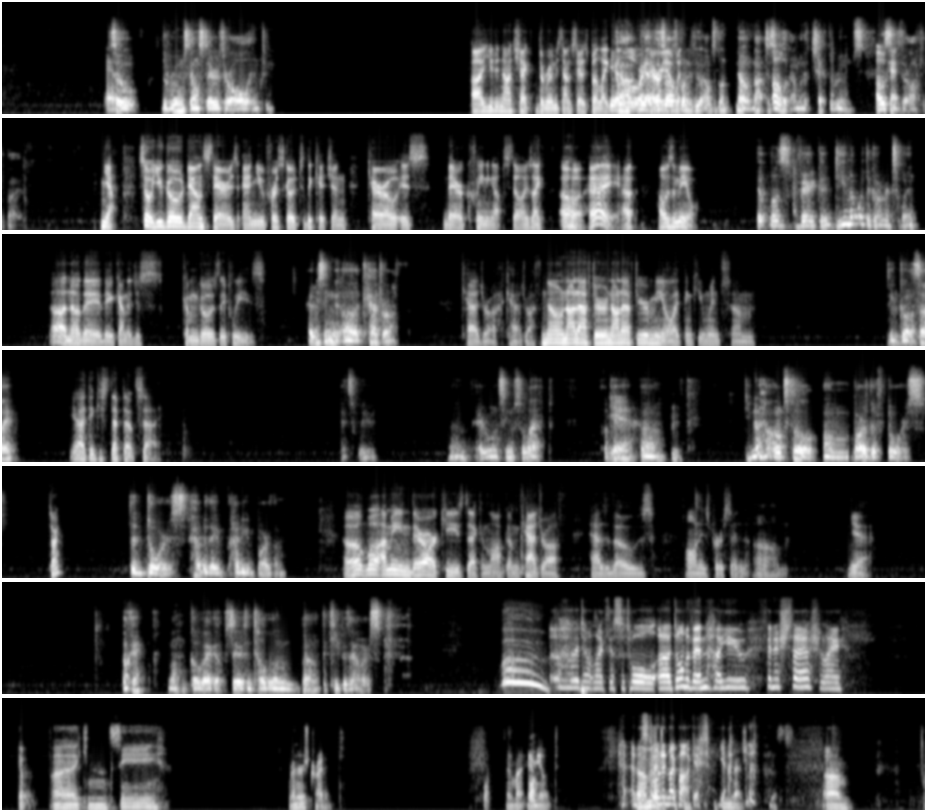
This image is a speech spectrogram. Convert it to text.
So the rooms downstairs are all empty. Uh, you did not check the rooms downstairs, but like Yeah, the lower yeah, that's what I was with going to do. I was going no, not just Oh. look. I'm going to check the rooms. to see Okay. if they're occupied. Yeah. So you go downstairs and you first go to the kitchen. Caro is there cleaning up still. He's like, "Oh, hey, how, how was the meal?" It was very good. Do you know where the guards went? Oh no, they they kind of just come and go as they please. Have you seen uh, Kadroth? Kadroth, Kadroth. No, not after not after your meal. I think he went. Um, Did you Hmm. go outside? yeah, I think he stepped outside. That's weird. Uh, everyone seems to left. Okay. Yeah. Uh, Hmm. Do you know how to um, bar the doors? Sorry. The doors. How do they? How do you bar them? Oh well, I mean, there are keys that can lock them. Kadroth has those on his person. Um, yeah. Okay. Well, go back upstairs and tell them uh, the keep is ours. Ugh, I don't like this at all. Uh, Donovan, are you finished there? Shall I? Yep, I can see Renner's Trident and my amulet. And Uh, the stone magic. in my pocket. Yeah. Magic, yes. Um,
